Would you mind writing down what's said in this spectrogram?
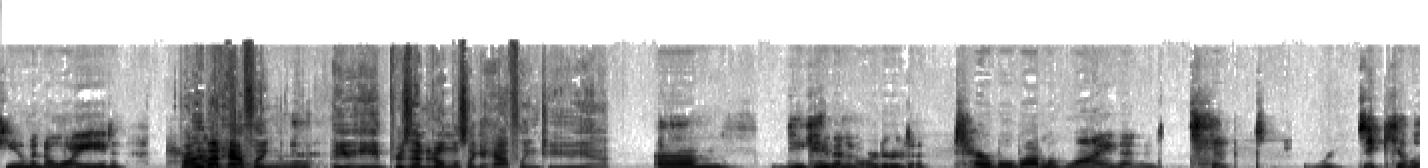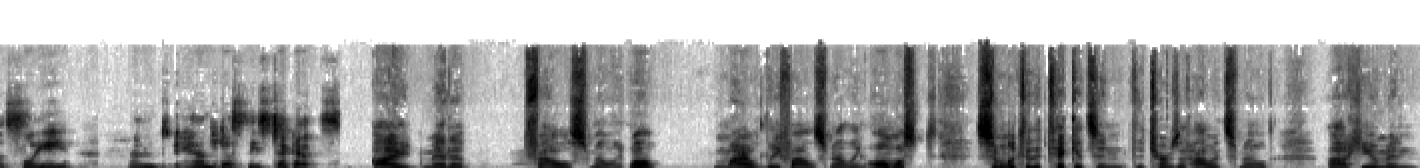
humanoid. probably about halfling. He, he presented almost like a halfling to you. Yeah. Um, he came in and ordered a terrible bottle of wine and tipped ridiculously and handed us these tickets. I met a foul smelling, well, mildly foul smelling, almost similar to the tickets in the terms of how it smelled. A human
